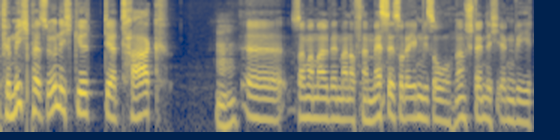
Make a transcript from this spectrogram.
für mich persönlich gilt der Tag Äh, sagen wir mal, wenn man auf einer Messe ist oder irgendwie so, ne, ständig irgendwie,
